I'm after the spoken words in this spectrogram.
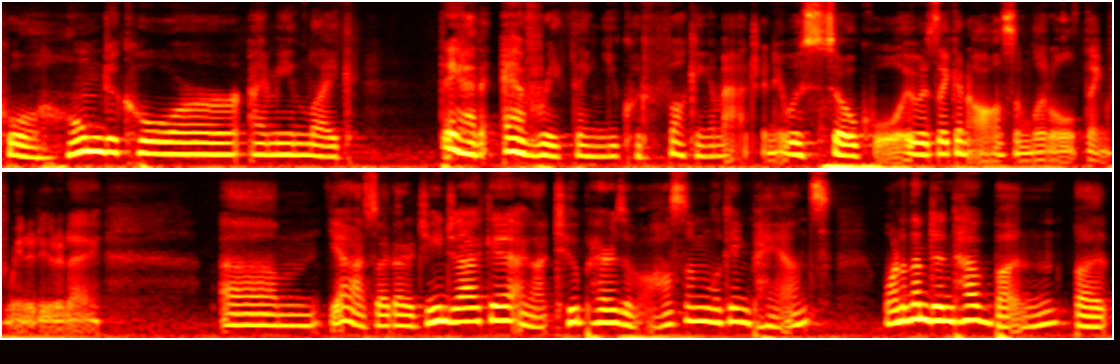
cool home decor. I mean, like, they had everything you could fucking imagine. It was so cool. It was like an awesome little thing for me to do today. Um, yeah, so I got a jean jacket. I got two pairs of awesome looking pants. One of them didn't have button, but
